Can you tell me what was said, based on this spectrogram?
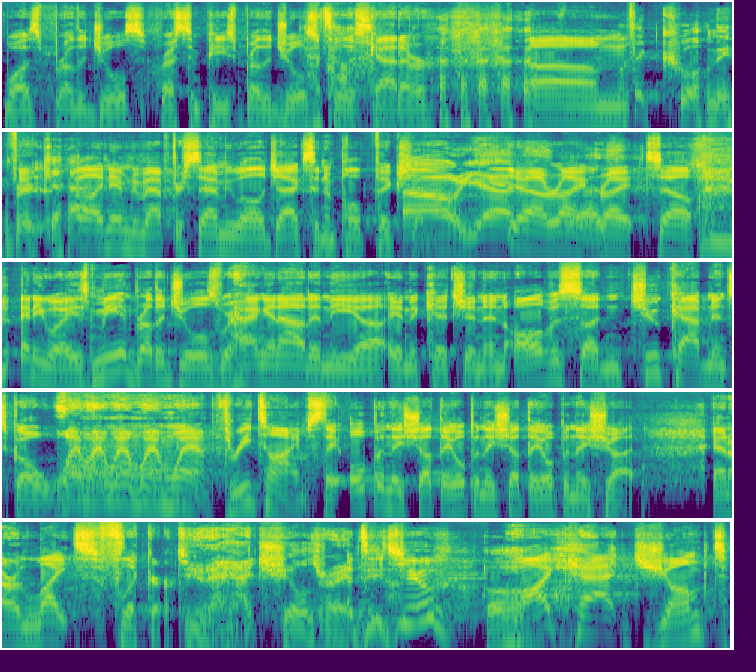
was Brother Jules. Rest in peace, Brother Jules. That's coolest awesome. cat ever. Um, what a cool name for a cat. Well, I named him after Samuel L. Jackson in Pulp Fiction. Oh yeah, yeah, right, yes. right. So, anyways, me and Brother Jules were hanging out in the uh, in the kitchen, and all of a sudden, two cabinets go wham, wham, wham, wham, wham, three times. They open, they shut, they open, they shut, they open, they shut, and our lights flicker. Dude, I had chills right. Now. Did you? Oh. My cat jumped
